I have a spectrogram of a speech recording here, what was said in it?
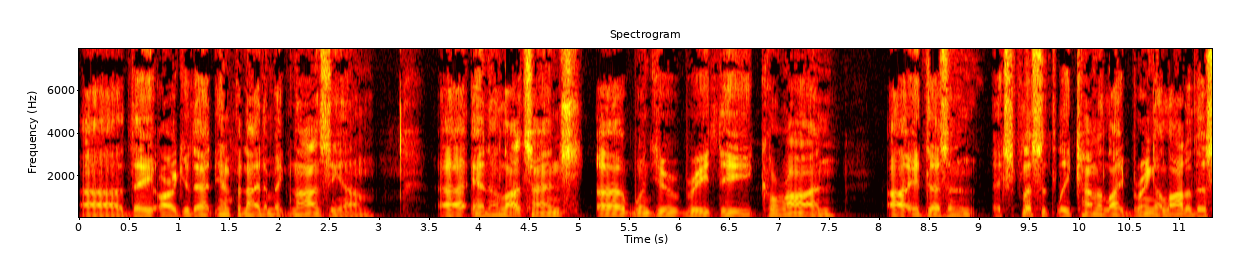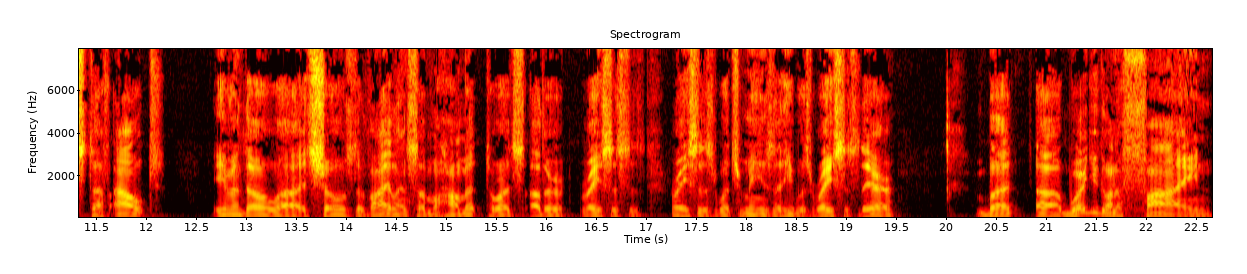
Uh, they argue that infinitum nauseam. Uh, and a lot of times, uh, when you read the Quran, uh, it doesn't explicitly kind of like bring a lot of this stuff out, even though uh, it shows the violence of Muhammad towards other races, races, which means that he was racist there. But uh, where you're going to find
